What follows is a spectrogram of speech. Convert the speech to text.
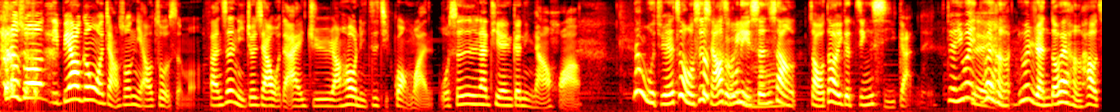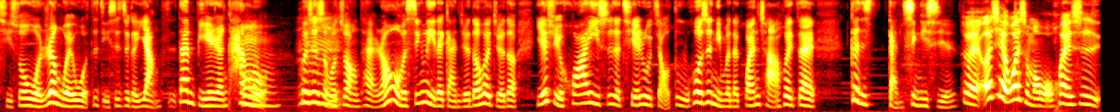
他就说你不要跟我讲说你要做什么，反正你就加我的 IG，然后你自己逛完，我生日那天跟你拿花。那我觉得这种是想要从你身上找到一个惊喜感呢。对，因为会很，因为人都会很好奇，说我认为我自己是这个样子，但别人看我会是什么状态？然后我们心里的感觉都会觉得，也许花艺师的切入角度，或者是你们的观察会在。更感性一些，对，而且为什么我会是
